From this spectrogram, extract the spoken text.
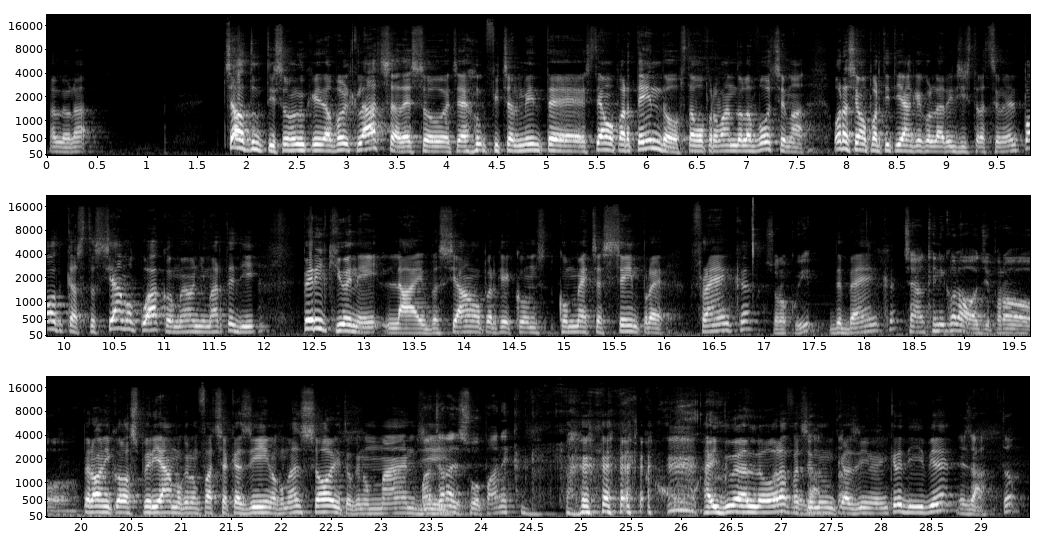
Allora, ciao a tutti, sono Luca di Double Clutch, adesso cioè, ufficialmente stiamo partendo, stavo provando la voce, ma ora siamo partiti anche con la registrazione del podcast. Siamo qua come ogni martedì per il QA live. Siamo perché con, con me c'è sempre Frank. Sono qui. The Bank. C'è anche Nicola oggi, però... Però Nicola speriamo che non faccia casino come al solito, che non mangi. Mangerà il suo pane. ai due all'ora facendo Esatto. un casino incredibile. Esatto.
